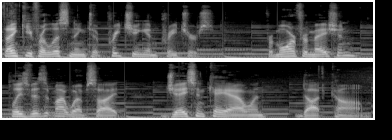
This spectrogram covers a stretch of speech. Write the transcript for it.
Thank you for listening to Preaching and Preachers. For more information, please visit my website, jasonkallen.com.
